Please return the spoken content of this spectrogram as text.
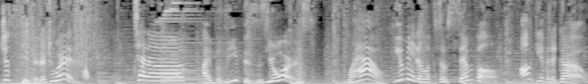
Just give it a twist. Ta-da! I believe this is yours. Wow, you made it look so simple. I'll give it a go.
